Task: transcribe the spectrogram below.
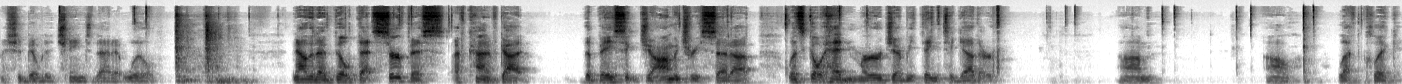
I should be able to change that at will. now that I've built that surface, I've kind of got the basic geometry set up. Let's go ahead and merge everything together. Um, I'll left click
